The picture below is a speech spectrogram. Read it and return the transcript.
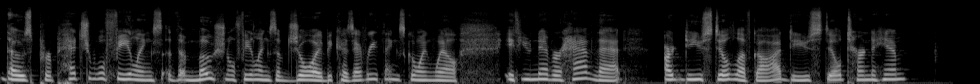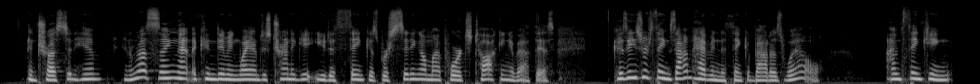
those perpetual feelings, the emotional feelings of joy because everything's going well, if you never have that, are, do you still love God? Do you still turn to Him? and trust in him. And I'm not saying that in a condemning way. I'm just trying to get you to think as we're sitting on my porch talking about this, because these are things I'm having to think about as well. I'm thinking,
